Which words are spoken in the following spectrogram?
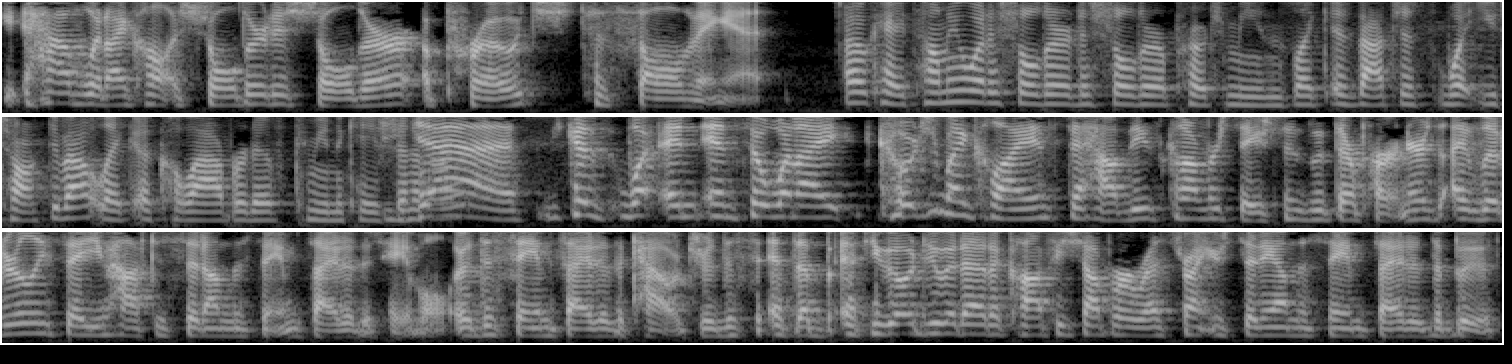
to have what I call a shoulder to shoulder approach to solving it. Okay tell me what a shoulder to shoulder approach means like is that just what you talked about like a collaborative communication about? Yes, because what and, and so when I coach my clients to have these conversations with their partners, I literally say you have to sit on the same side of the table or the same side of the couch or this at the if you go do it at a coffee shop or a restaurant, you're sitting on the same side of the booth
